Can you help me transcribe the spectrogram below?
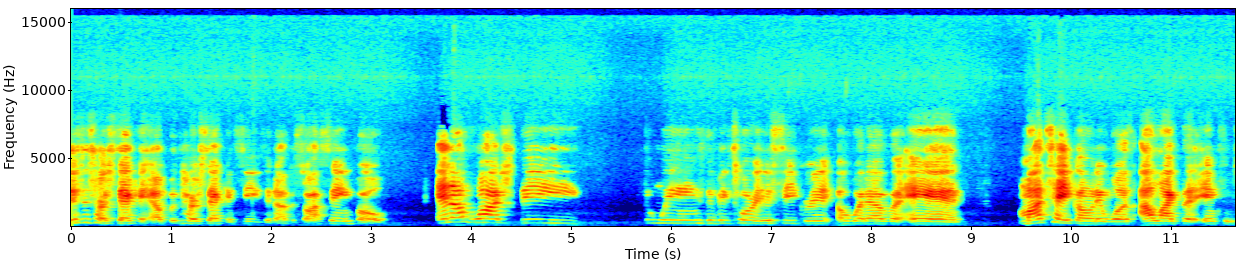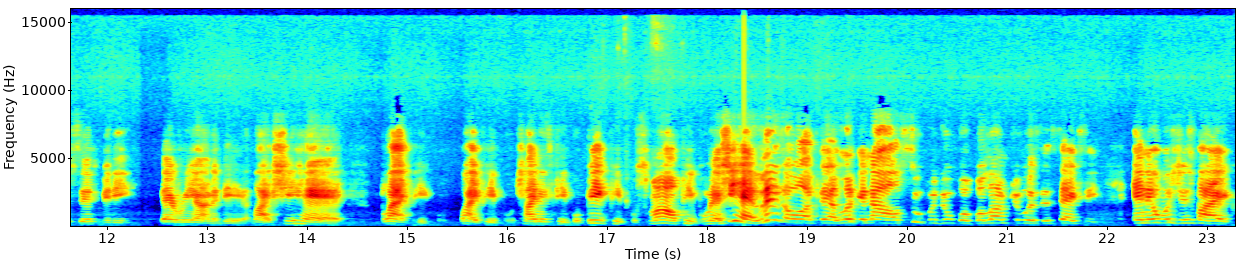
this is her second episode, her second season of it. So I've seen both, and I've watched the the Wings, the Victoria's Secret, or whatever. And my take on it was I like the inclusivity that Rihanna did. Like she had black people, white people, Chinese people, big people, small people. Man, she had Lizzo up there looking all super duper voluptuous and sexy, and it was just like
